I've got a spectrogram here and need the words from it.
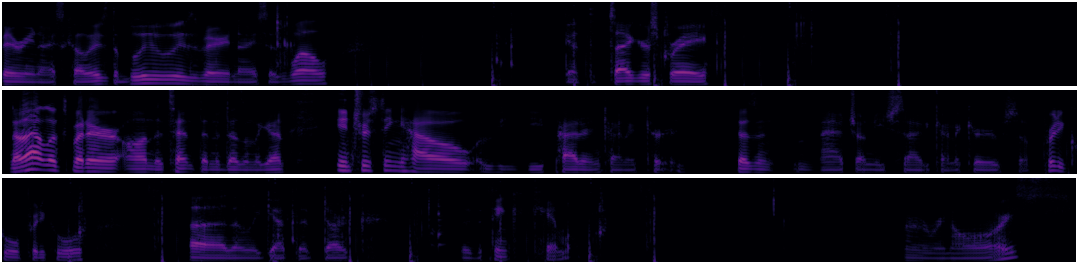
Very nice colors. The blue is very nice as well. got the tiger spray. Now that looks better on the tent than it does on the gun. Interesting how the pattern kind of cur- doesn't match on each side. It kind of curves. So pretty cool, pretty cool. Uh, then we got the dark, the pink camo. Very nice.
